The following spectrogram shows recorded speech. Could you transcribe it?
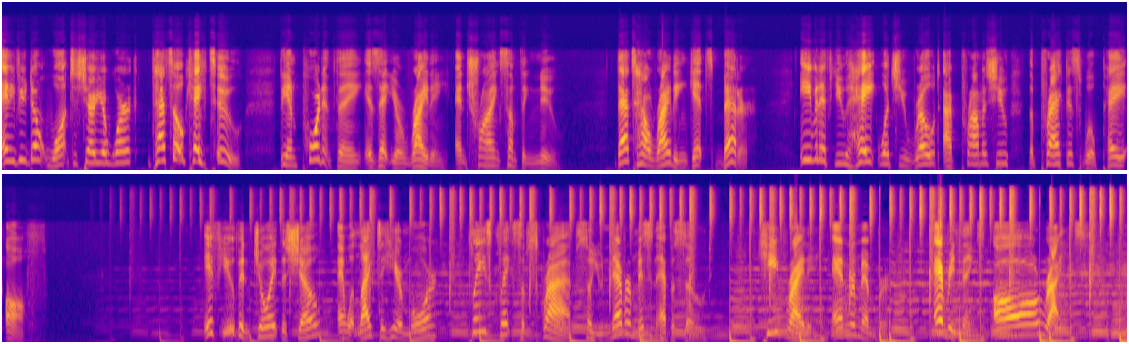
And if you don't want to share your work, that's okay too. The important thing is that you're writing and trying something new. That's how writing gets better. Even if you hate what you wrote, I promise you the practice will pay off. If you've enjoyed the show and would like to hear more, please click subscribe so you never miss an episode. Keep writing and remember, everything's all right.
